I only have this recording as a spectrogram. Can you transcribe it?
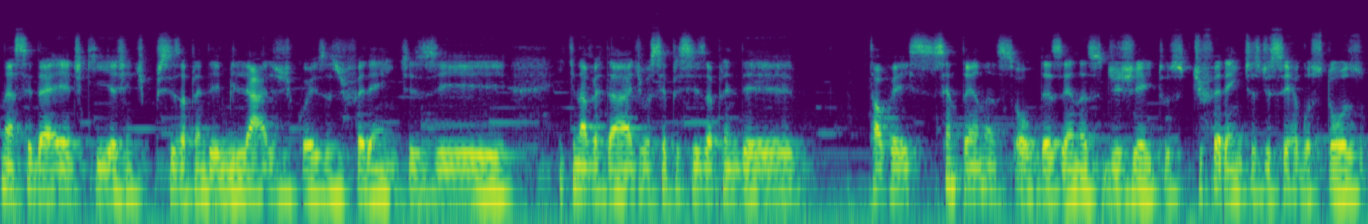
nessa ideia de que a gente precisa aprender milhares de coisas diferentes e, e que na verdade você precisa aprender talvez centenas ou dezenas de jeitos diferentes de ser gostoso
